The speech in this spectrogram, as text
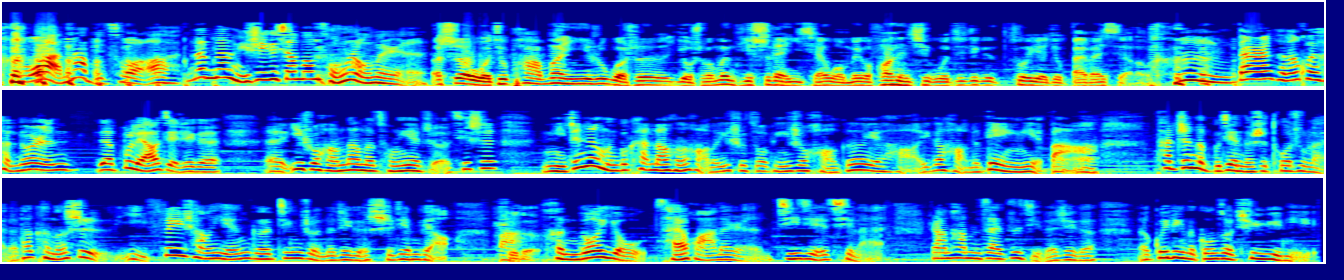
哇，那不错啊，那那你是一个相当从容的人。呃是啊我就怕万一如果是有什么问题，十点以前我没有放进去，我这这个作业就白白写了吧。嗯，当然可能会很多人呃不了解这个呃艺术行当的从业者，其实你真正能够看到很好的艺术作品，一首好歌也好，一个好的电影也罢啊，它真的不见得是拖出来的，它可能是以非常严格精准的这个时间表，把很多有才华的人集结起来，让他们在自己的这个呃规定的工作区域里、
